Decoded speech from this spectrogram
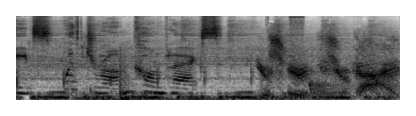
with Drum Complex. Your spirit is your guide.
